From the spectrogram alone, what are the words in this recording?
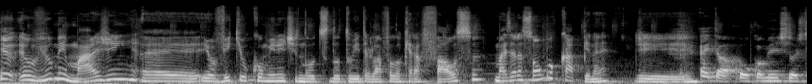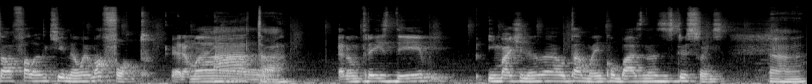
Eu, eu vi uma imagem, é, eu vi que o community notes do Twitter lá falou que era falsa, mas era só um mockup, né? De. É, então, o community note tava falando que não é uma foto. Era uma. Ah, tá. Era um 3D imaginando o tamanho com base nas inscrições. Aham.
